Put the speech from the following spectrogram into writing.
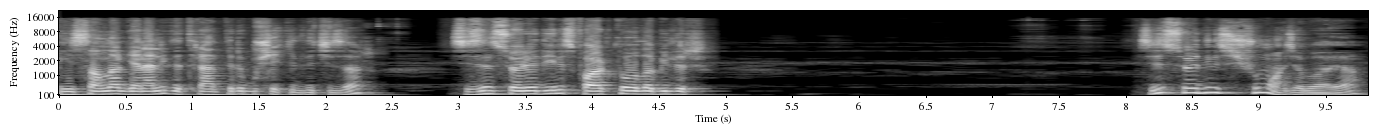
İnsanlar genellikle trendleri bu şekilde çizer. Sizin söylediğiniz farklı olabilir. Sizin söylediğiniz şu mu acaba ya?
